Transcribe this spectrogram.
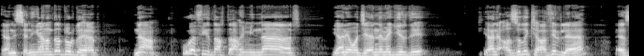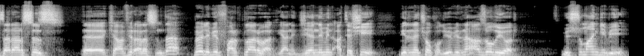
Yani senin yanında durdu hep. Naam. Huve fî dahtahi min nar. Yani o cehenneme girdi. Yani azılı kafirle e, zararsız e, kafir arasında böyle bir farklar var. Yani cehennemin ateşi birine çok oluyor, birine az oluyor. Müslüman gibi.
